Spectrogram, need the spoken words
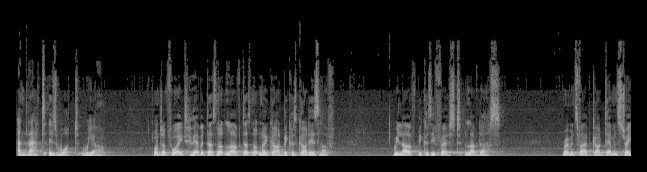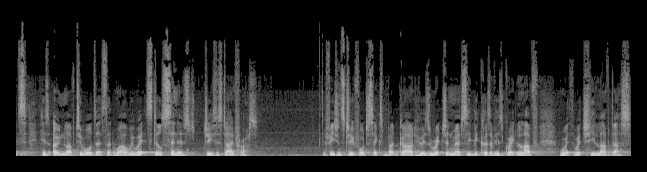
And that is what we are. 1 John 4 8. Whoever does not love does not know God because God is love. We love because he first loved us. Romans 5 God demonstrates his own love towards us that while we were still sinners, Jesus died for us. Ephesians 2 4 to 6. But God, who is rich in mercy, because of his great love with which he loved us,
